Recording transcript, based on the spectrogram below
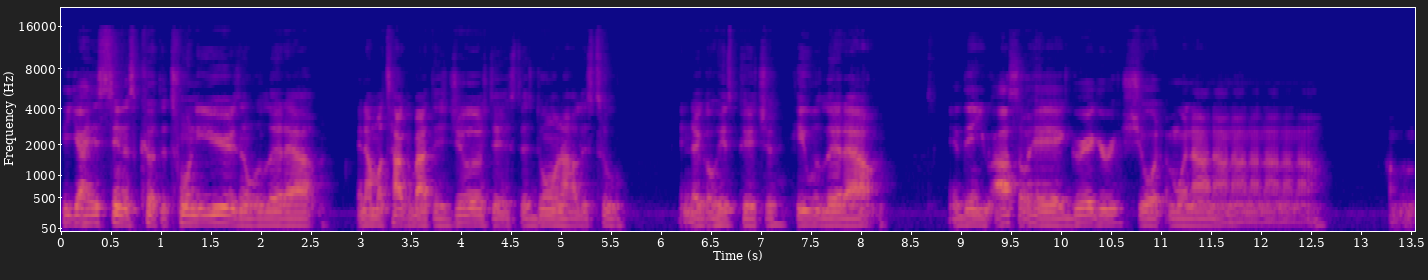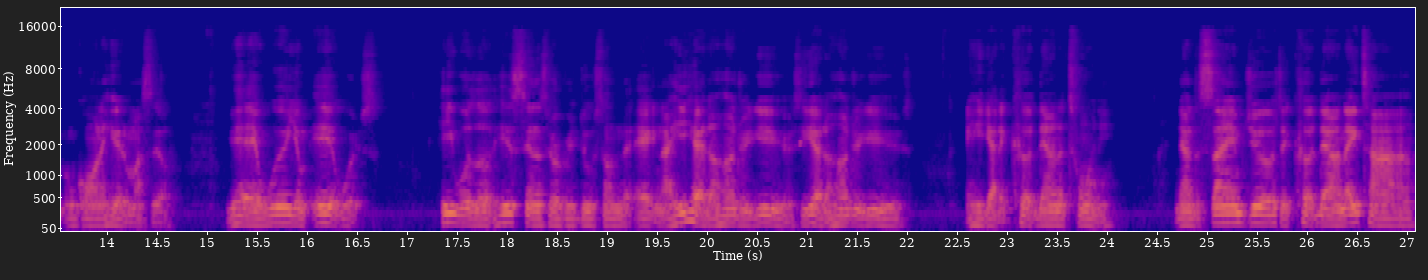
He got his sentence cut to 20 years and was let out. And I'm going to talk about this judge that's, that's doing all this too. And there go his picture. He was let out. And then you also had Gregory Short. No, no, no, no, no, no, no. I'm, going ahead of myself. You had William Edwards. He was a his sentence was reduced on the act. Now he had hundred years. He had hundred years, and he got it cut down to twenty. Now the same judge that cut down their time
